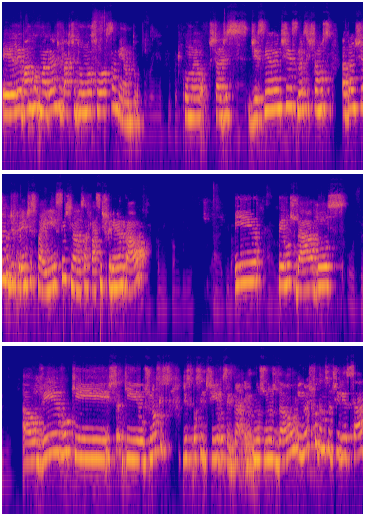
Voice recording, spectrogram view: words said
é, levando uma grande parte do nosso orçamento. Como eu já disse, disse antes, nós estamos abrangendo diferentes países na nossa fase experimental e temos dados ao vivo que, que os nossos dispositivos então, nos, nos dão e nós podemos utilizar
